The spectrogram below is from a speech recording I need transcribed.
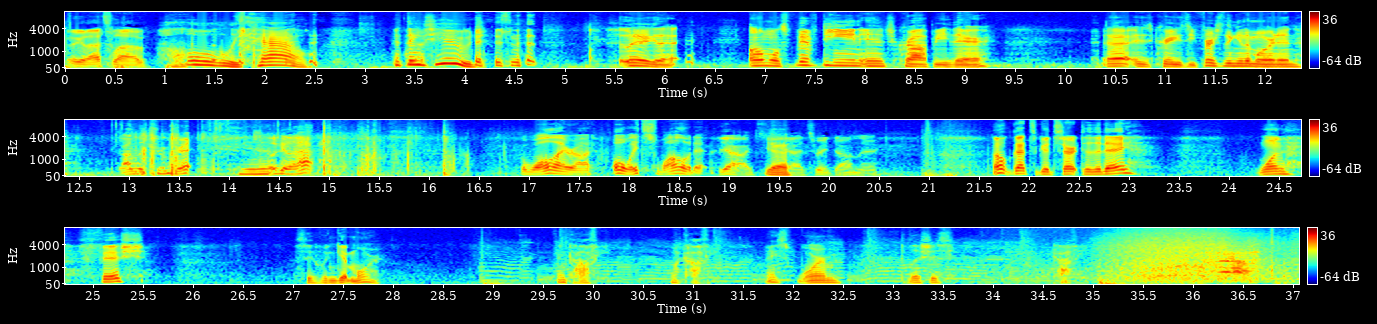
at that slab. Holy cow. that thing's huge. Isn't it? Look at that. Almost 15 inch crappie there. That is crazy. First thing in the morning. On the true grit. Yeah. Look at that. The walleye rod. Oh, it swallowed it. Yeah, it's, Yeah. yeah. it's right down there. Oh, that's a good start to the day. One fish. See if we can get more. And coffee. Want coffee. Nice, warm, delicious coffee.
